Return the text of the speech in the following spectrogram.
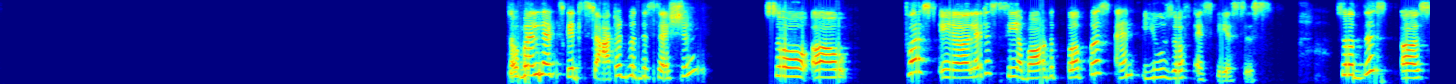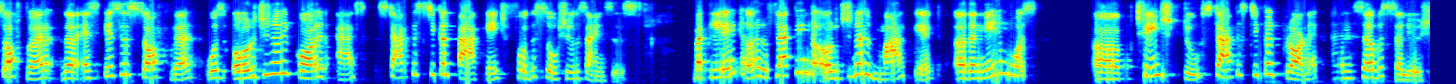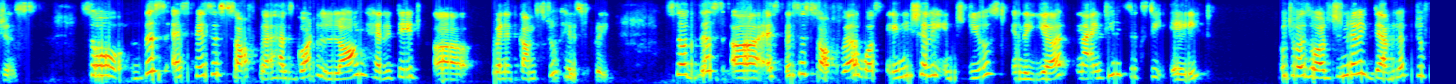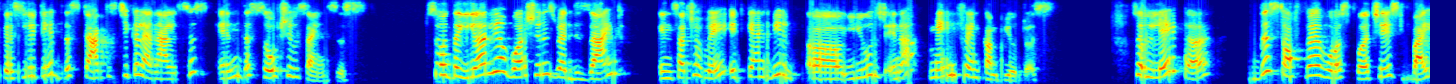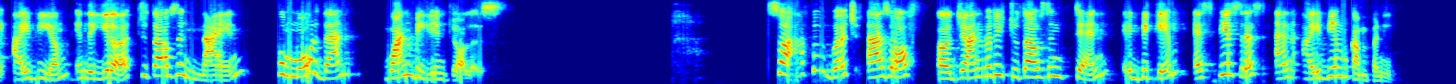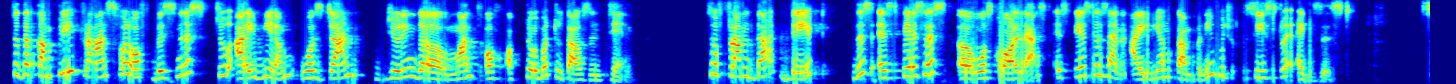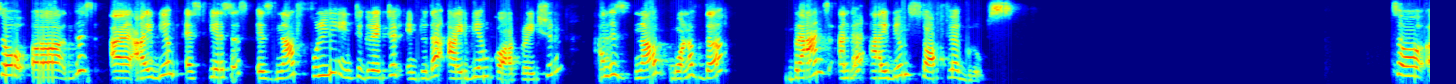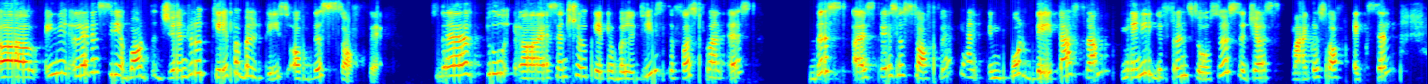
So well, let's get started with the session. So uh, first, uh, let us see about the purpose and use of SPSS. So this uh, software, the SPSS software was originally called as statistical package for the social sciences. But later, reflecting the original market, uh, the name was uh, changed to statistical product and service solutions. So this SPSS software has got a long heritage uh, when it comes to history. So this uh, SPSS software was initially introduced in the year 1968 which was originally developed to facilitate the statistical analysis in the social sciences. So the earlier versions were designed in such a way it can be uh, used in a mainframe computers. So later, this software was purchased by IBM in the year 2009 for more than $1 billion. So after which, as of uh, January 2010, it became SPSS and IBM company. So the complete transfer of business to IBM was done during the month of October 2010. So from that date, this SPSS uh, was called as SPSS and IBM company, which ceased to exist. So uh, this uh, IBM SPSS is now fully integrated into the IBM corporation and is now one of the brands under IBM software groups. So uh, in, let us see about the general capabilities of this software. So there are two uh, essential capabilities. The first one is this SPSS software can import data from many different sources such as Microsoft Excel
